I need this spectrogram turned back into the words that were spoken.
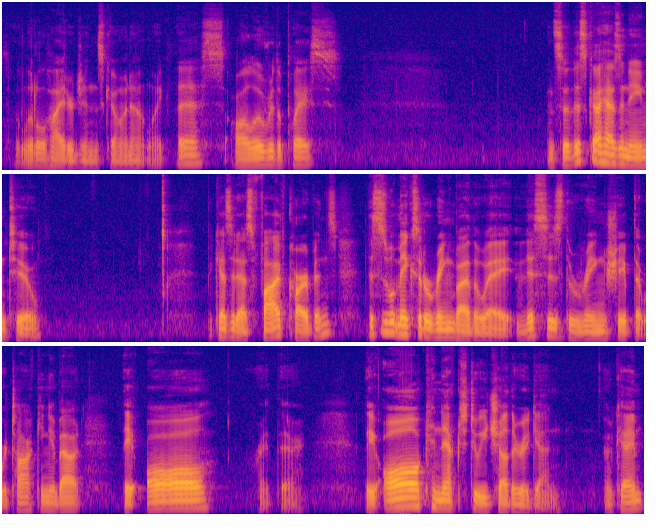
So little hydrogens going out like this, all over the place. And so this guy has a name too because it has five carbons. This is what makes it a ring, by the way. This is the ring shape that we're talking about. They all, right there, they all connect to each other again. Okay?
